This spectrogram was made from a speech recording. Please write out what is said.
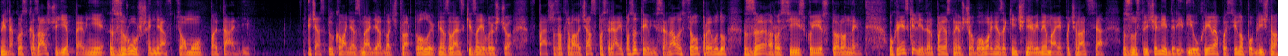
він також сказав, що є певні зрушення в цьому питанні. Під час спілкування з медіа 24 липня Зеленський заявив, що вперше за тривалий час спостерігає позитивні сигнали з цього приводу з російської сторони. Український лідер пояснив, що обговорення закінчення війни має починатися з зустрічі лідерів, і Україна постійно публічно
